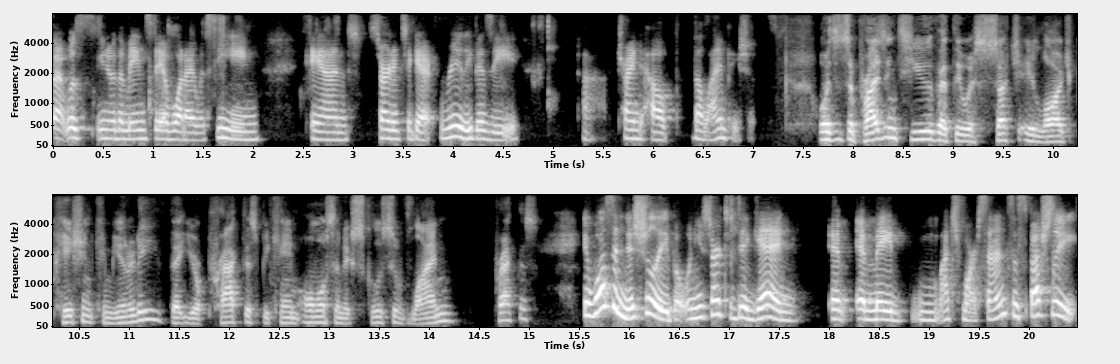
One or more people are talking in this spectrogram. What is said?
That was you know the mainstay of what I was seeing and started to get really busy trying to help the Lyme patients. Was it surprising to you that there was such a large patient community that your practice became almost an exclusive Lyme practice? It was initially, but when you start to dig in, it, it made much more sense, especially,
